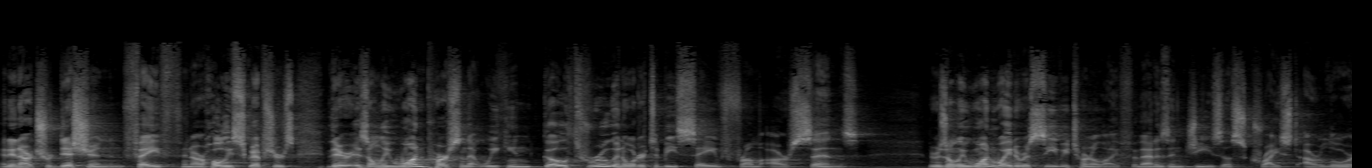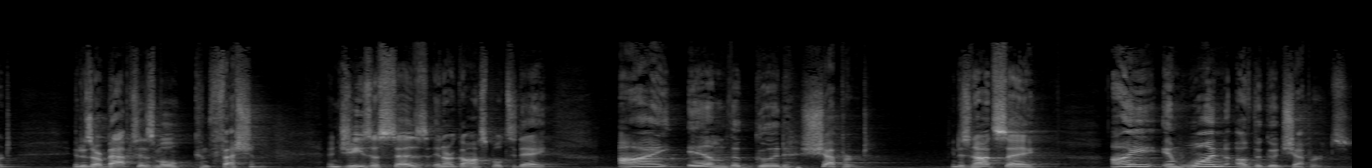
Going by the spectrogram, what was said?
And in our tradition and faith, in our holy scriptures, there is only one person that we can go through in order to be saved from our sins. There is only one way to receive eternal life, and that is in Jesus Christ our Lord. It is our baptismal confession. And Jesus says in our gospel today, I am the good shepherd. He does not say, I am one of the good shepherds.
